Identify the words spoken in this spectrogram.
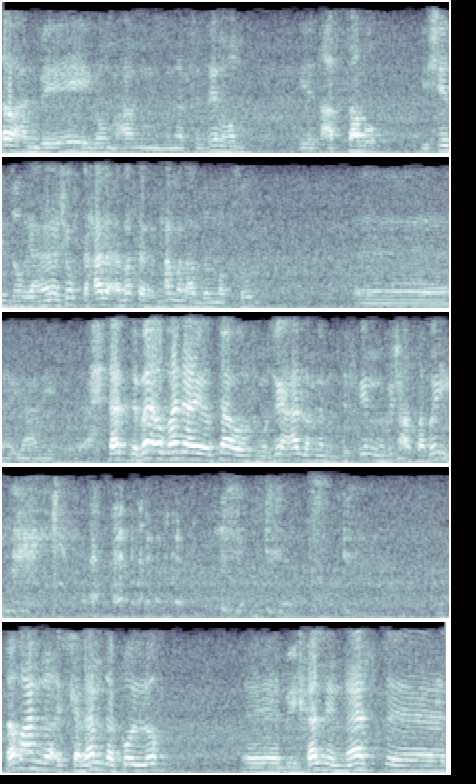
طبعا بإيه؟ يقوم منفذينهم. يتعصبوا يشدوا. يعني أنا شفت حلقة مثلا محمد عبد المقصود آه، يعني احتد بقى وبدأ يبتاع المذيع قال له إحنا متفقين إن مفيش عصبية. طبعا الكلام ده كله آه، بيخلي الناس آه،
